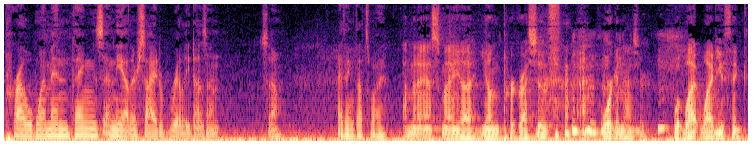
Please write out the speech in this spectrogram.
pro women things, and the other side really doesn't. So, I think that's why. I'm going to ask my uh, young progressive organizer. Why, why do you think?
